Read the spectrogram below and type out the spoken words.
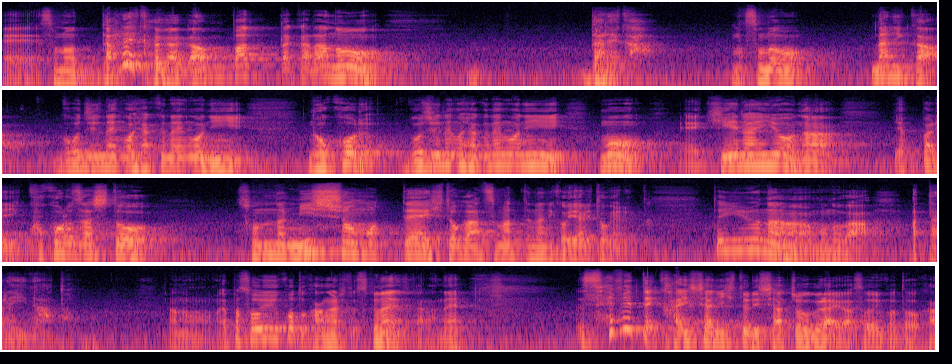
えー、その誰かが頑張ったからの誰か、まあ、その何か50年後100年後に残る。50年後100年後にもう、え、消えないようなやっぱり志とそんなミッションを持って人が集まって何かをやり遂げる。っていうようなものがあったらいいなと。あのやっぱそういうことを考える人少ないですからね。せめて会社に1人社長ぐらいはそういうことを考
